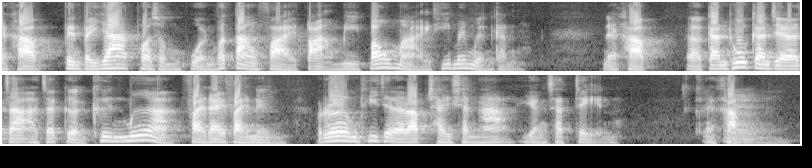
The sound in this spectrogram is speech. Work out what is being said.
นะครับเป็นไปยากพอสมควรเพราะต่างฝ่ายต่างมีเป้าหมายที่ไม่เหมือนกันนะครับการทูตการเจราจาอาจจะเกิดขึ้นเมื่อฝ่ายใดฝ่ายหนึ่ง เริ่มที่จะได้รับชัยชนะอย่างชัดเจนนะครับครับ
